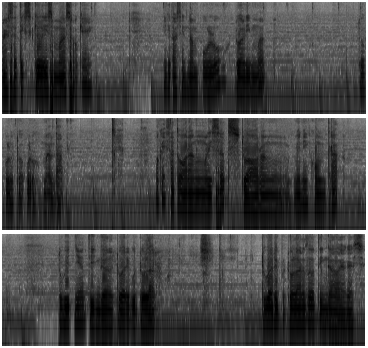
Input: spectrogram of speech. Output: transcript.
aesthetic skill is must oke. Okay. ini kita kasih 60 25 20 20 mantap. Oke satu orang research dua orang ini kontrak. Duitnya tinggal 2000 dolar. 2000 dolar tuh tinggal ya guys.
